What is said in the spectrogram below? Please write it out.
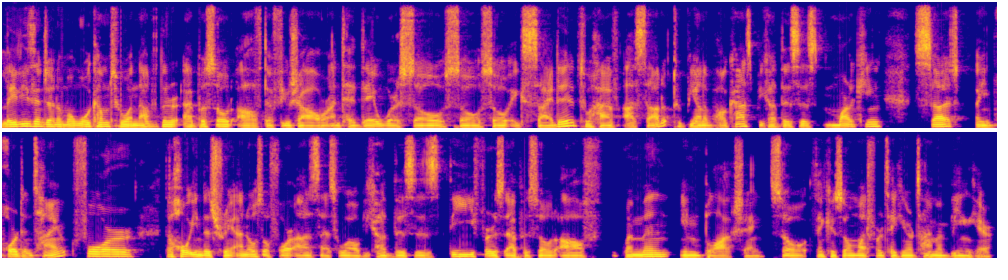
Ladies and gentlemen, welcome to another episode of the Future Hour. And today we're so, so, so excited to have Asal to be on the podcast because this is marking such an important time for the whole industry and also for us as well, because this is the first episode of Women in Blockchain. So thank you so much for taking your time and being here.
